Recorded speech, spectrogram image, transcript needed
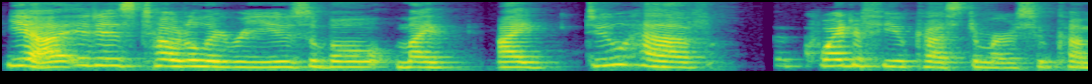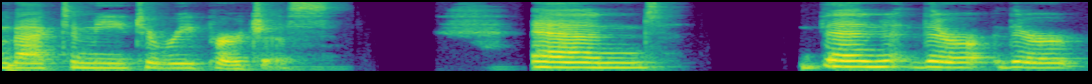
Yeah it is totally reusable. My i do have quite a few customers who come back to me to repurchase. And then they're they're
